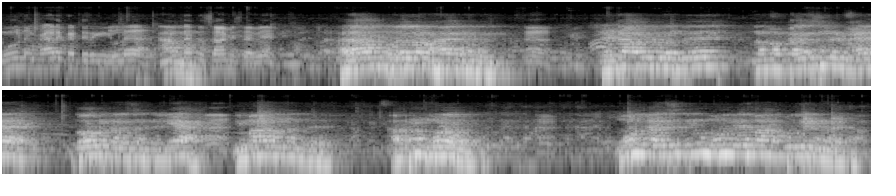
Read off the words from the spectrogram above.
மூணு மேடை கட்டிருக்கீங்கல்ல. அந்த சாமி சாமி? அதாவது முதல்ல மகாகணபதி. ஆ. ரெண்டாவது வந்து நம்ம கலசங்கள் மேல கோபுர கலசம் இருக்கு இல்லையா? விமானம்னு இருந்தது அப்புறம் மூலவர் மூணு கலசத்துக்கு மூணு விதமான பூஜைகள் நடக்கும்.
